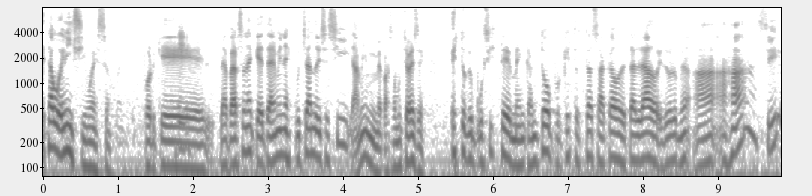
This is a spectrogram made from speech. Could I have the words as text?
está buenísimo eso porque sí. la persona que termina escuchando dice sí a mí me pasó muchas veces esto que pusiste me encantó porque esto está sacado de tal lado y yo ah, ajá sí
